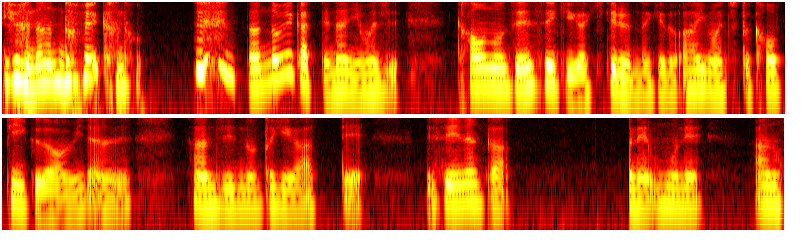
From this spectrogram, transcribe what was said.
今何度目かの 何度目かって何？マジ。顔の全盛期が来てるんだけどあ今ちょっと顔ピークだわみたいなね感じの時があって。別になんかねもうねあの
